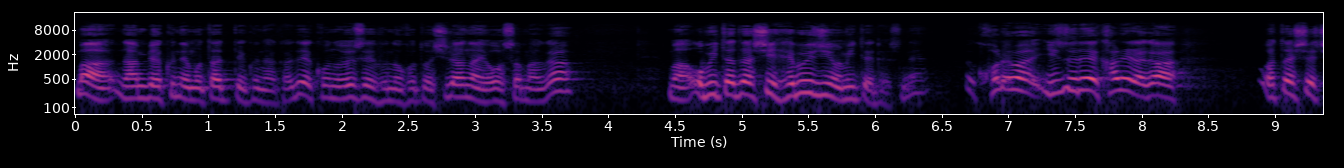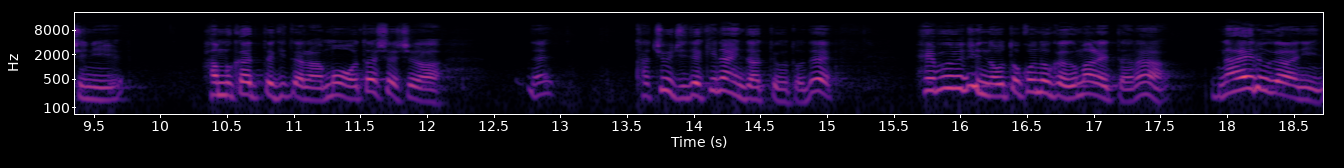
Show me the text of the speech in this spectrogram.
まあ何百年も経っていく中でこのヨセフのことを知らない王様がまあおびただしいヘブル人を見てですねこれはいずれ彼らが私たちに歯向かってきたらもう私たちはね太刀打ちできないんだということでヘブル人の男の子が生まれたらナイル川に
